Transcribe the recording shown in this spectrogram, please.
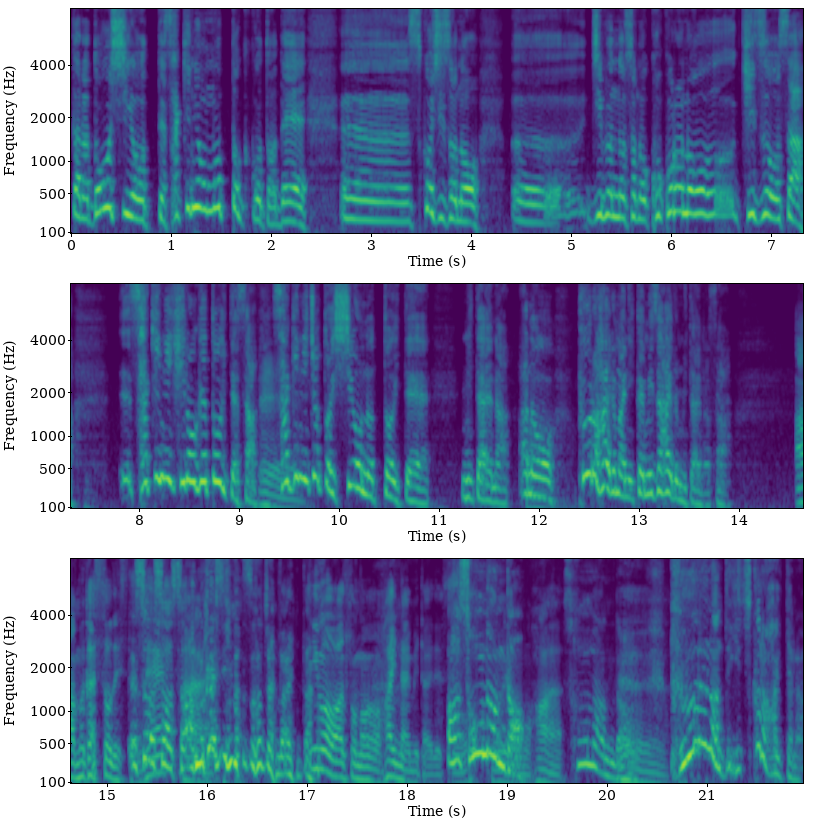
たらどうしようって先に思っとくことでうーん少しそのうー自分のその心の傷をさ先に広げといてさ、ええ。先にちょっと塩塗っといてみたいな。あのプール入る前に一回水入るみたいなさ、あ昔そうでしたよね。そうそうそう、あはい。昔今そうじゃないんだ。今はその入んないみたいです。よあそうなんだ。はい。そうなんだ、ええ。プールなんていつから入ってない？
